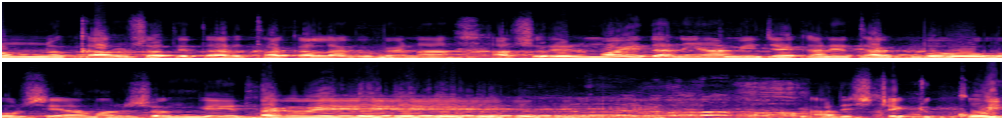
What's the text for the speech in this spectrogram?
অন্য কারও সাথে তার থাকা লাগবে না। আসরের ময়দানে আমি যেখানে থাকব, সে আমার সঙ্গে থাকবে। হাদিসটা একটু কই?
